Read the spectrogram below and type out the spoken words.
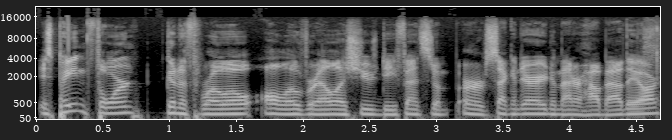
Is Payton Thorne going to throw all over LSU's defense to, or secondary, no matter how bad they are?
